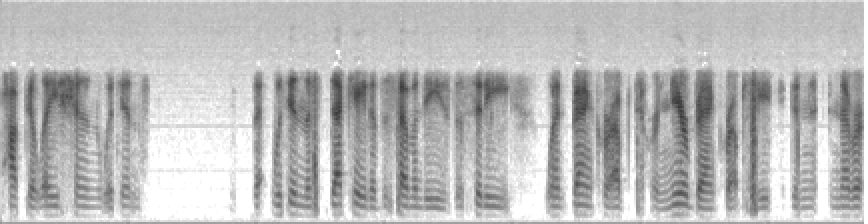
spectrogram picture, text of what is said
population within within this decade of the 70s, the city went bankrupt or near bankruptcy. It didn't never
